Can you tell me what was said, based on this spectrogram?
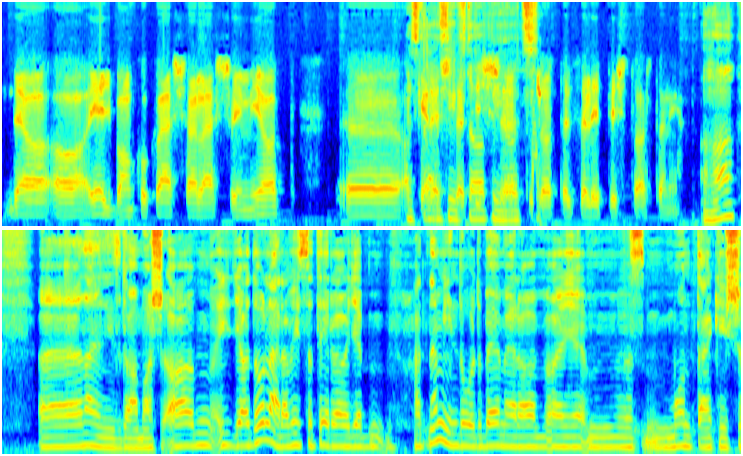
de a, a jegybankok vásárlásai miatt a Ezt kereslet is a tudott ezzel lépést tartani. Aha, uh, nagyon izgalmas. A, így a dollárra visszatérve, hogy hát nem indult be, mert a, a, mondták is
